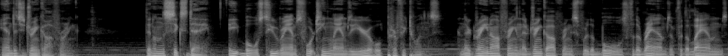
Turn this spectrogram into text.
and its drink offering. Then on the sixth day, eight bulls, two rams, fourteen lambs a year old, perfect ones, and their grain offering and their drink offerings for the bulls, for the rams, and for the lambs,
